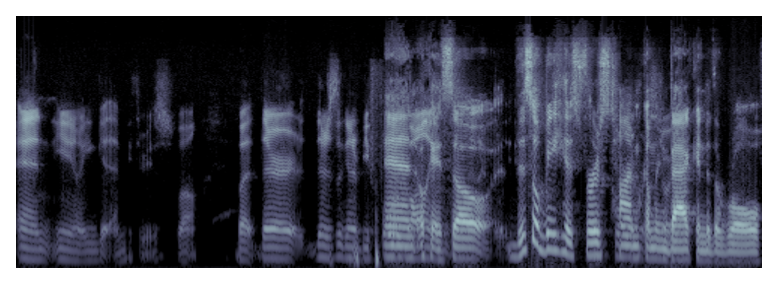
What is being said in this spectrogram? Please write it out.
and you know you can get MP3s as well. But there there's going to be four. And okay, so this will be his first time coming stories. back into the role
